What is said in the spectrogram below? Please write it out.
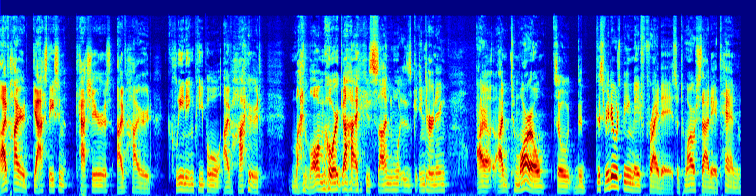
i've hired gas station cashiers. I've hired cleaning people. I've hired my lawnmower guy. His son was interning I, i'm tomorrow so the this video is being made Friday, so tomorrow Saturday at 10,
